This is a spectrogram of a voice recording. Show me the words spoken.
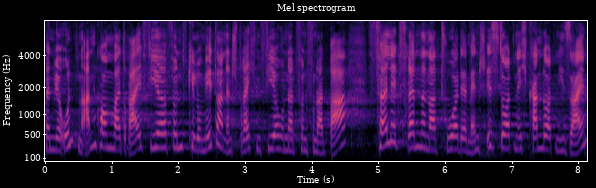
wenn wir unten ankommen bei drei, vier, fünf Kilometern, entsprechen 400, 500 Bar. Völlig fremde Natur. Der Mensch ist dort nicht, kann dort nie sein.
